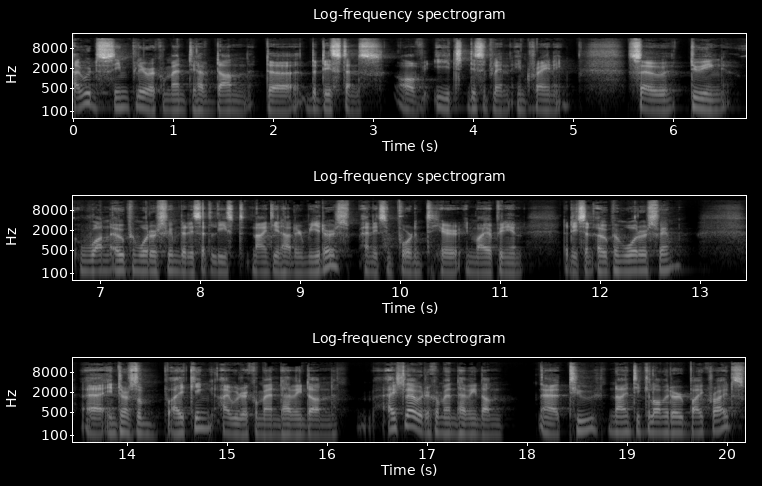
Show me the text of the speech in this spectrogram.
I would simply recommend to have done the, the distance of each discipline in training. So, doing one open water swim that is at least 1900 meters, and it's important here, in my opinion, that it's an open water swim uh, in terms of biking, I would recommend having done, actually, I would recommend having done uh, two 90 kilometer bike rides,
